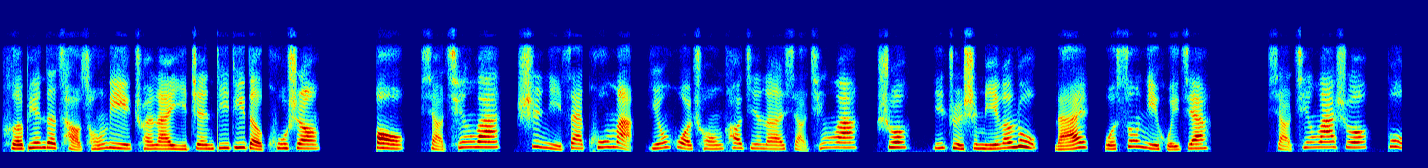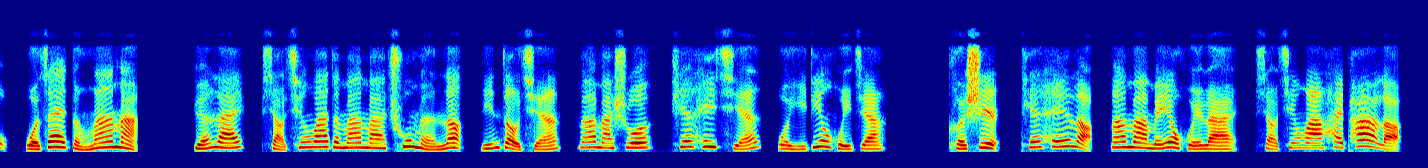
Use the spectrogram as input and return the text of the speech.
河边的草丛里传来一阵低低的哭声。哦，小青蛙，是你在哭吗？萤火虫靠近了小青蛙，说：“你准是迷了路，来，我送你回家。”小青蛙说：“不，我在等妈妈。”原来，小青蛙的妈妈出门了。临走前，妈妈说：“天黑前，我一定回家。”可是天黑了，妈妈没有回来，小青蛙害怕了。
